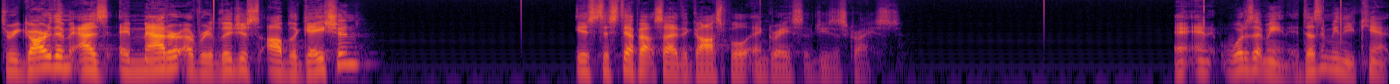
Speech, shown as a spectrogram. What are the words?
to regard them as a matter of religious obligation is to step outside the gospel and grace of Jesus Christ. And, and what does that mean? It doesn't mean that you can't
